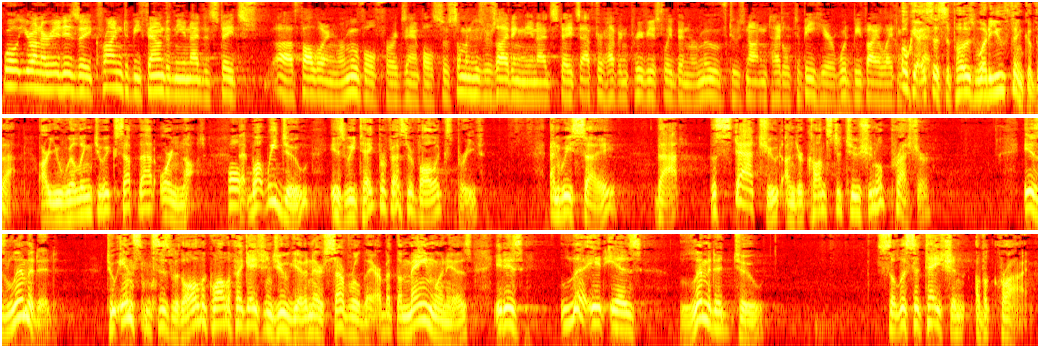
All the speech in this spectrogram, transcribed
Well, Your Honor, it is a crime to be found in the United States uh, following removal, for example. So someone who's residing in the United States after having previously been removed who's not entitled to be here would be violating Okay, so suppose what do you think of that? Are you willing to accept that or not? Well, that what we do is we take Professor Volokh's brief and we say that the statute under constitutional pressure is limited to instances with all the qualifications you've given. There are several there, but the main one is it is it is limited to solicitation of a crime.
